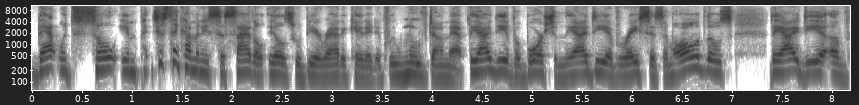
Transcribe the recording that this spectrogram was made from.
that would so impact. Just think how many societal ills would be eradicated if we moved on that. The idea of abortion, the idea of racism, all of those, the idea of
